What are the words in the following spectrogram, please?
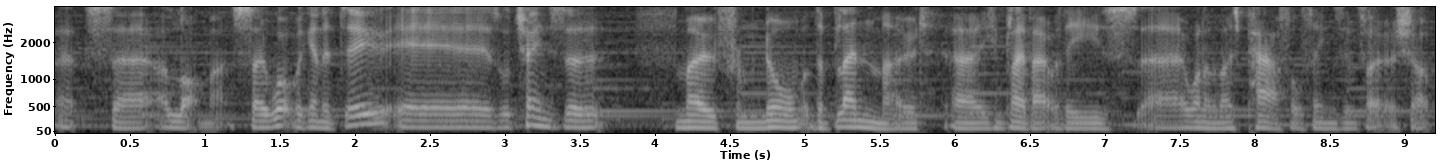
That's uh, a lot much. So what we're going to do is we'll change the mode from norm the blend mode. Uh, you can play about with these. Uh, one of the most powerful things in Photoshop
